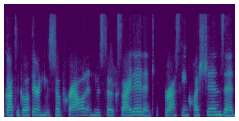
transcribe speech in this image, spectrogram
got to go up there and he was so proud and he was so excited and kids were asking questions and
